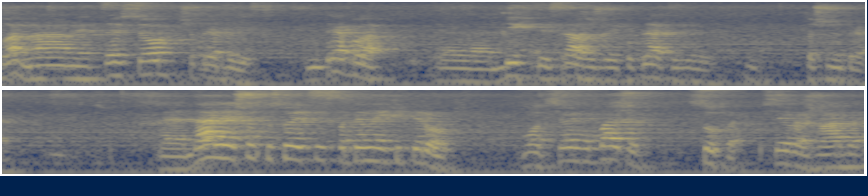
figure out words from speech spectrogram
банани, це все, що треба їсти. Не треба е, бігти одразу і купляти ну, те, що не треба. Е, Далі, що стосується спортивної екіпіровки. От сьогодні бачу, супер, всі в рашгардах.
